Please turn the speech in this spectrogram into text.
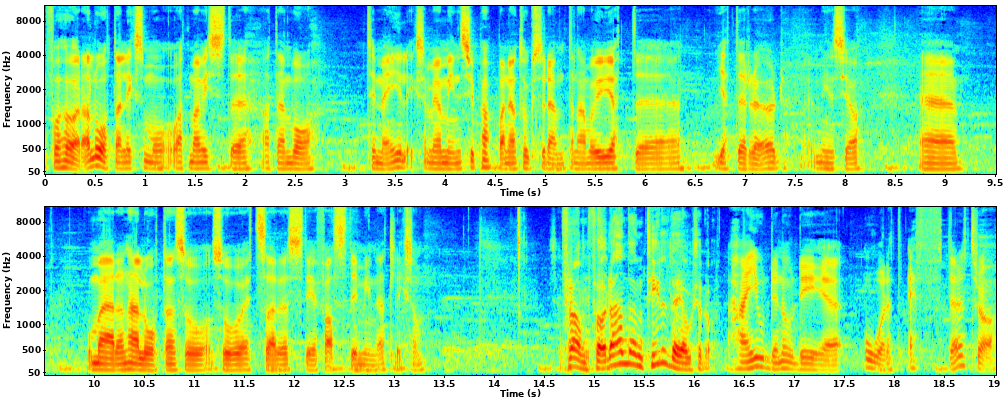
få höra låten liksom och, och att man visste att den var till mig liksom. Jag minns ju pappa när jag tog studenten, han var ju jätte, jätterörd, minns jag. Eh, och med den här låten så, så etsades det fast i minnet liksom. Framförde han den till dig också då? Han gjorde nog det året efter tror jag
